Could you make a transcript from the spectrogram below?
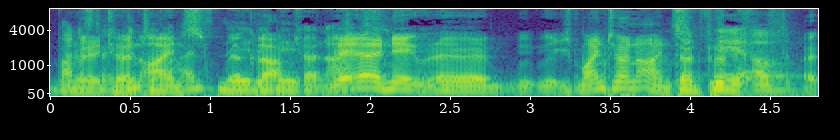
war das nee, Turn 1? Nee, ja, klar. Nee, nee. Turn 1. Nee, nee, äh, ich meine Turn 1. Turn 5. Nee, auf, äh,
